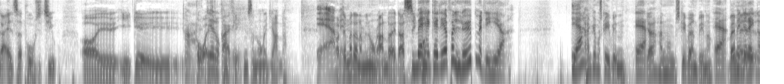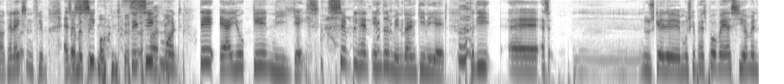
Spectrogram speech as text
der altid er positiv, og øh, ikke øh, Nej, går det er efter konflikten som nogle af de andre. Ja, Og dem er der nemlig nogle andre af. Der er Sigmund. Men han kan derfor løbe med det her. ja. han kan måske vinde. Ja. ja han må måske være en vinder. Ja, Hvad men det er med- rigtigt nok. Han er ikke sådan en flip. Altså, Hvad med Sig- Sigmund? Sigmund, det er jo genialt. Simpelthen intet mindre end genialt. Fordi, øh, altså, mm, nu skal jeg måske passe på, hvad jeg siger, men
